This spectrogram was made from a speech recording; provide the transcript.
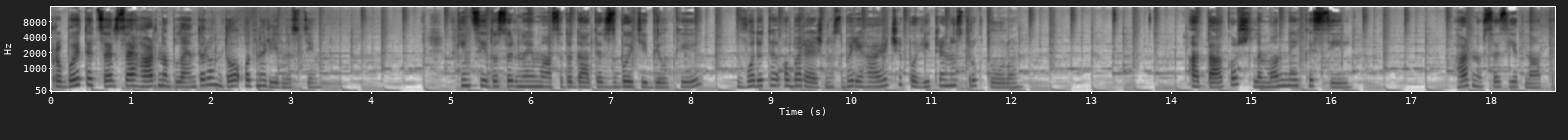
Пробити це все гарно блендером до однорідності. В кінці до сирної маси додати взбиті білки, вводити обережно, зберігаючи повітряну структуру, а також лимонний кисіль гарно все з'єднати.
